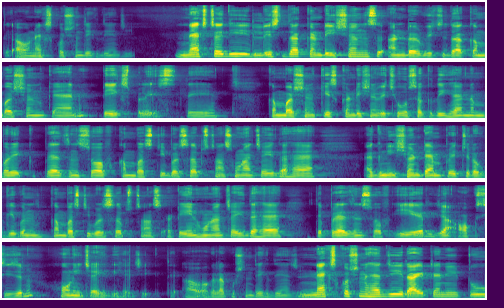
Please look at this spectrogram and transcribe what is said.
ਤੇ ਆਓ ਨੈਕਸਟ ਕੁਐਸਚਨ ਦੇਖਦੇ ਹਾਂ ਜੀ ਨੈਕਸਟ ਹੈ ਜੀ list the conditions under which the combustion can takes place ਤੇ ਕੰਬਸ਼ਨ ਕਿਸ ਕੰਡੀਸ਼ਨ ਵਿੱਚ ਹੋ ਸਕਦੀ ਹੈ number 1 presence of combustible substance ਹੋਣਾ ਚਾਹੀਦਾ ਹੈ ignition temperature of given combustible substance attain होना चाहिए है तो प्रेजेंस ऑफ़ एयर या ऑक्सीजन होनी चाहिए है जी। तो आओ अगला क्वेश्चन देखते हैं जी। नैक्सट क्वेश्चन है जी write any two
